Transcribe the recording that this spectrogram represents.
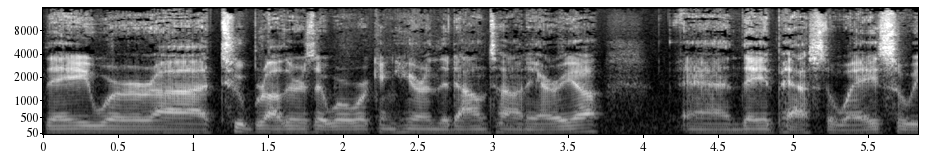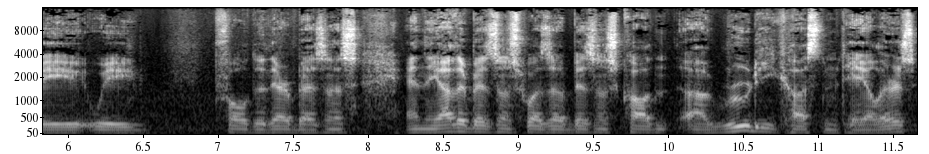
They were uh, two brothers that were working here in the downtown area, and they had passed away. So we we folded their business. And the other business was a business called uh, Rudy Custom Tailors.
